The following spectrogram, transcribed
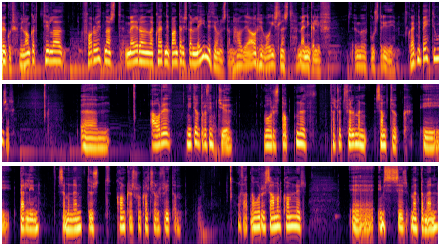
Haugur, mér langar til að forvittnast meira um það hvernig bandaríska leinithjónustan hafði áhrif á Íslandst menningarlíf um upp úr stríði. Hvernig beitti hún sér? Um, árið 1950 voru stopnuð talsveit fjölmenn samtök í Berlín sem er nefndust Congress for Cultural Freedom. Og þarna voru samankomnir ymsir e, mentamenn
